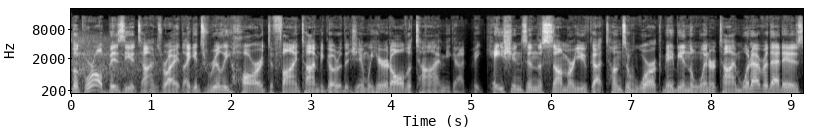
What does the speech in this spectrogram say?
Look, we're all busy at times, right? Like it's really hard to find time to go to the gym. We hear it all the time. You got vacations in the summer, you've got tons of work, maybe in the wintertime, whatever that is.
